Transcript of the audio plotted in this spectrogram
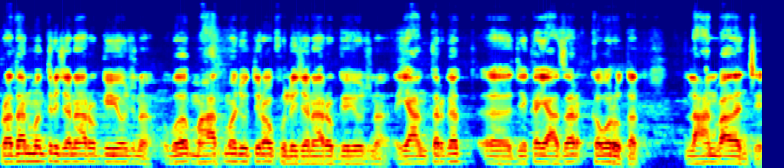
प्रधानमंत्री जन आरोग्य योजना व महात्मा ज्योतिराव फुले जन आरोग्य योजना या अंतर्गत जे काही आजार कवर होतात लहान बाळांचे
